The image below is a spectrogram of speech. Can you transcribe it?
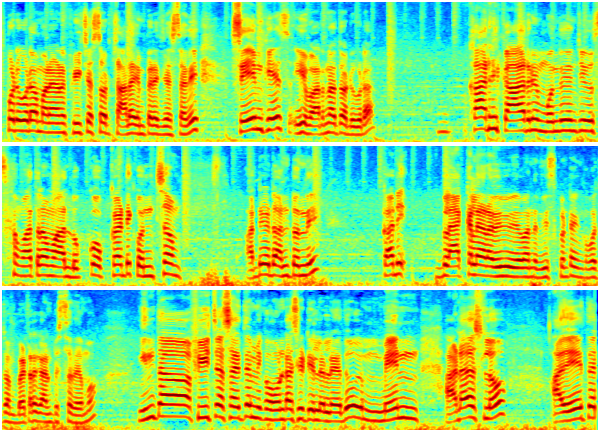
ఎప్పుడు కూడా మన ఫీచర్స్ తోటి చాలా ఎంకరేజ్ చేస్తుంది. సేమ్ కేస్ ఈ వర్ణతోటి కూడా. కానీ కార్ని ముందు నుంచి చూస్తే మాత్రం ఆ లుక్ ఒక్కటి కొంచెం అటు ఇటు అంటుంది. కానీ బ్లాక్ కలర్ అవి ఏమైనా తీసుకుంటే ఇంకా కొంచెం బెటర్గా అనిపిస్తుందేమో ఇంత ఫీచర్స్ అయితే మీకు హోండా సిటీలో లేదు. మెయిన్ అడాస్లో అదైతే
